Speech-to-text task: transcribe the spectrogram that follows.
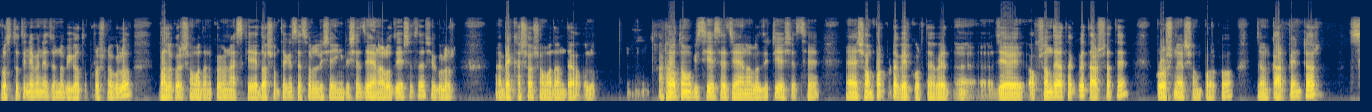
প্রস্তুতি নেবেন, এজন্য বিগত প্রশ্নগুলো ভালো করে সমাধান করবেন। আজকে দশম থেকে ছেচল্লিশে ইংলিশে যে অ্যানালজি এসেছে, সেগুলোর ব্যাখ্যা সহ সমাধান দেওয়া হলো। আঠারোতম বিসিএস যে অ্যানালজিটি এসেছে সম্পর্কটা বের করতে হবে যে অপশন দেওয়া থাকবে, তার সাথে প্রশ্নের সম্পর্ক। যেমন, কার্পেন্টার স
